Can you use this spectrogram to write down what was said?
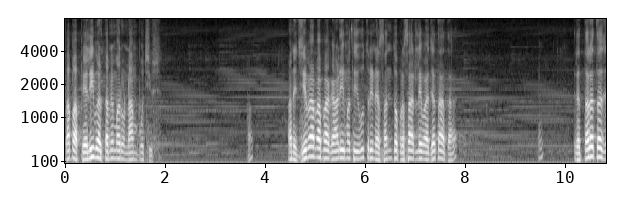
બાપા, પહેલી વાર તમે મારું નામ પૂછ્યું છે? અને જેવા બાપા ગાડીમાંથી ઉતરીને સંતો પ્રસાદ લેવા જતા હતા એટલે તરત જ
